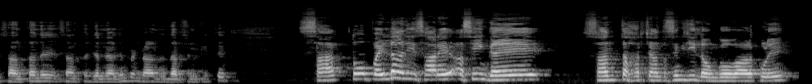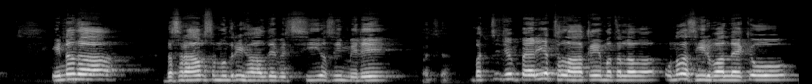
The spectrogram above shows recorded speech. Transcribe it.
ਸੰਤਾਂ ਦੇ ਸੰਤ ਜਰਨੈਲ ਸਿੰਘ ਪਿੰਡਾਂ ਦੇ ਦਰਸ਼ਨ ਕੀਤੇ? ਸਭ ਤੋਂ ਪਹਿਲਾਂ ਜੀ ਸਾਰੇ ਅਸੀਂ ਗਏ ਸੰਤ ਹਰਚੰਦ ਸਿੰਘ ਜੀ ਲੌਂਗੋਵਾਲ ਕੋਲੇ। ਇਹਨਾਂ ਦਾ ਦਸਰਾਮ ਸਮੁੰਦਰੀ ਹਾਲ ਦੇ ਵਿੱਚ ਸੀ ਅਸੀਂ ਮਿਲੇ। ਅੱਛਾ। ਬੱਚੇ ਜਿਵੇਂ ਪੈਰੀ ਹੱਥ ਲਾ ਕੇ ਮਤਲਬ ਉਹਨਾਂ ਦਾ ਆਸ਼ੀਰਵਾਦ ਲੈ ਕੇ ਉਹ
